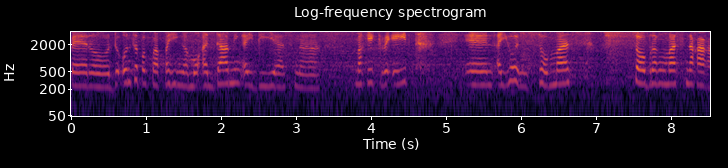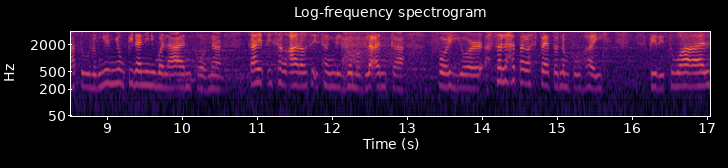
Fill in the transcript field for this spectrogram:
Pero doon sa pagpapahinga mo, ang daming ideas na makikreate. And ayun, so mas sobrang mas nakakatulong. Yun yung pinaniniwalaan ko na kahit isang araw sa isang linggo maglaan ka for your, sa lahat ng aspeto ng buhay, spiritual,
